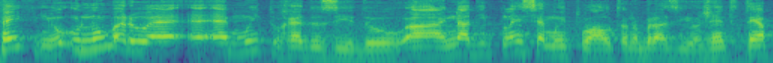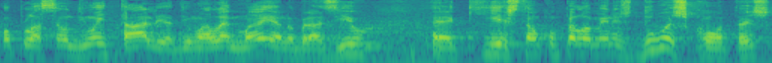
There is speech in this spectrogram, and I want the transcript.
Enfim, o número é, é, é, muito reduzido. A inadimplência é muito alta no Brasil. A gente tem a população de uma Itália, de uma Alemanha no Brasil, é, que estão com pelo menos duas contas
